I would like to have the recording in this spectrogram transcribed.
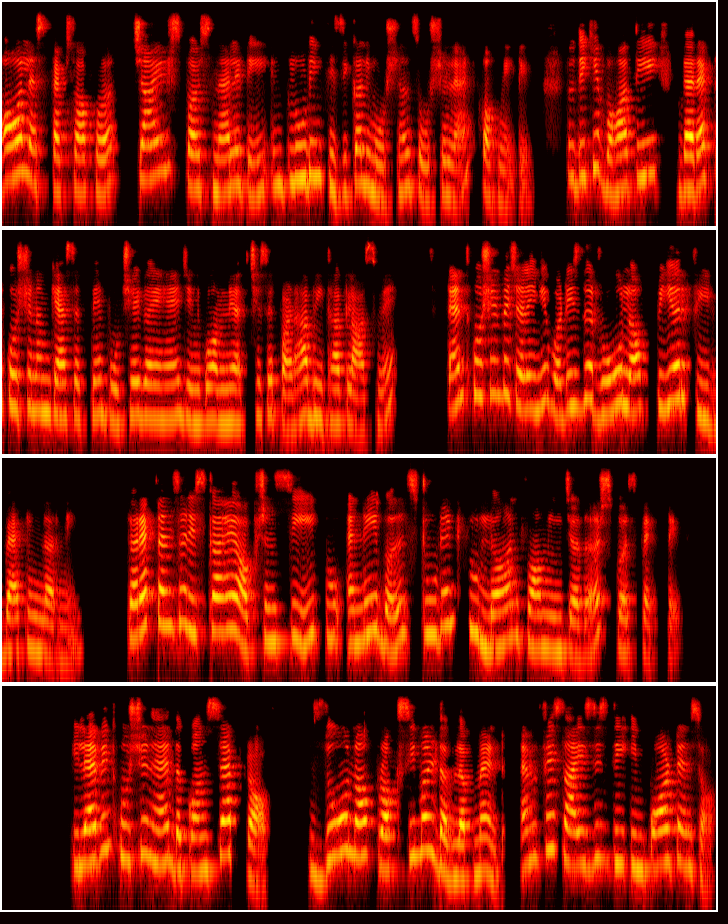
all aspects of a child's personality including physical emotional social and cognitive तो देखिए, बहुत ही डायरेक्ट क्वेश्चन हम कह सकते हैं, पूछे गए हैं, जिनको हमने अच्छे से पढ़ा भी था क्लास में. टेंथ क्वेश्चन पे चलेंगे what is the role of peer feedback in learning correct answer इसका है option C to enable student to learn from each others perspective eleventh question है the concept of zone of proximal development emphasises the importance of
